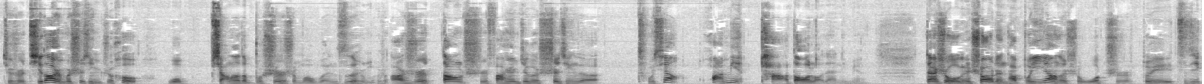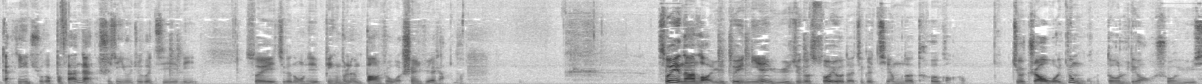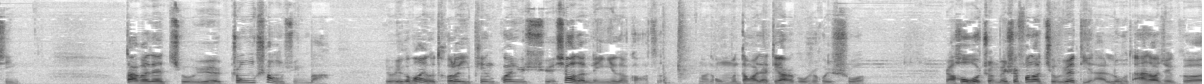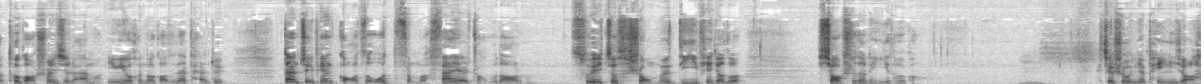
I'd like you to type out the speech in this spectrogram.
就是提到什么事情之后，我想到的不是什么文字什么，而是当时发生这个事情的图像画面，啪到我脑袋里面。但是我跟 Sheldon 他不一样的是，我只对自己感兴趣和不反感的事情有这个记忆力，所以这个东西并不能帮助我升学啥的。所以呢，老于对鲶鱼这个所有的这个节目的投稿，就只要我用过都了说于心。大概在九月中上旬吧，有一个网友投了一篇关于学校的灵异的稿子啊，我们等会儿在第二个故事会说。然后我准备是放到九月底来录的，按照这个投稿顺序来嘛，因为有很多稿子在排队。但这篇稿子我怎么翻也找不到了，所以这是我们第一篇叫做《消失的灵异投稿》。嗯，这时候应该配音效了。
